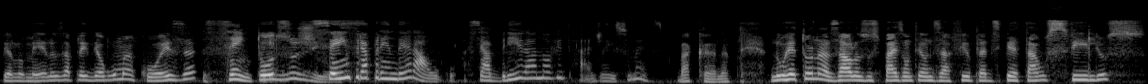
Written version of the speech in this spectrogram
Pelo menos aprender alguma coisa. Sempre. Todos os dias. Sempre aprender algo. Se abrir à novidade, é isso mesmo. Bacana. No retorno às aulas, os pais vão ter um desafio para despertar os filhos,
